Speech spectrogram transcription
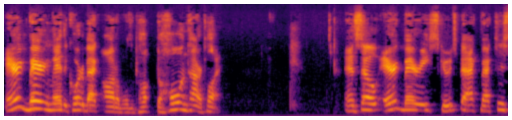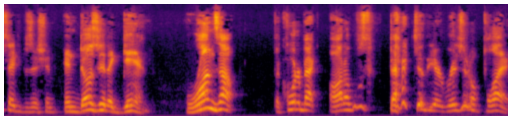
Eric Berry made the quarterback audible the, whole entire play. And so Eric Berry scoots back back to his safety position and does it again. Runs up. The quarterback audibles back to the original play.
